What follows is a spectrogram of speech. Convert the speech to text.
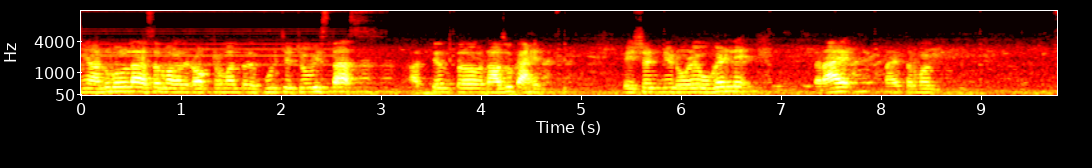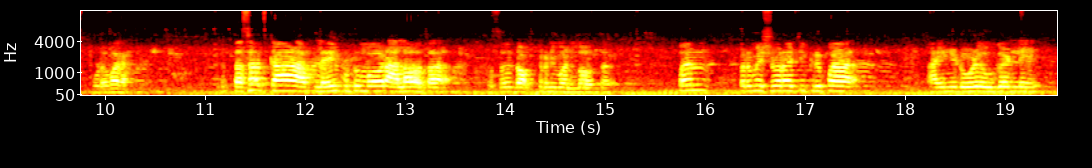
मी अनुभवला असं मला डॉक्टर म्हणतात पुढचे चोवीस तास अत्यंत नाजूक आहेत. पेशंटने डोळे उघडले तर आहे. नाहीतर मग पुढं बघा. तसाच काळ आपल्याही कुटुंबावर आला होता. तसं डॉक्टरनी म्हणलं होतं. पण परमेश्वराची कृपा आईने डोळे उघडले.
